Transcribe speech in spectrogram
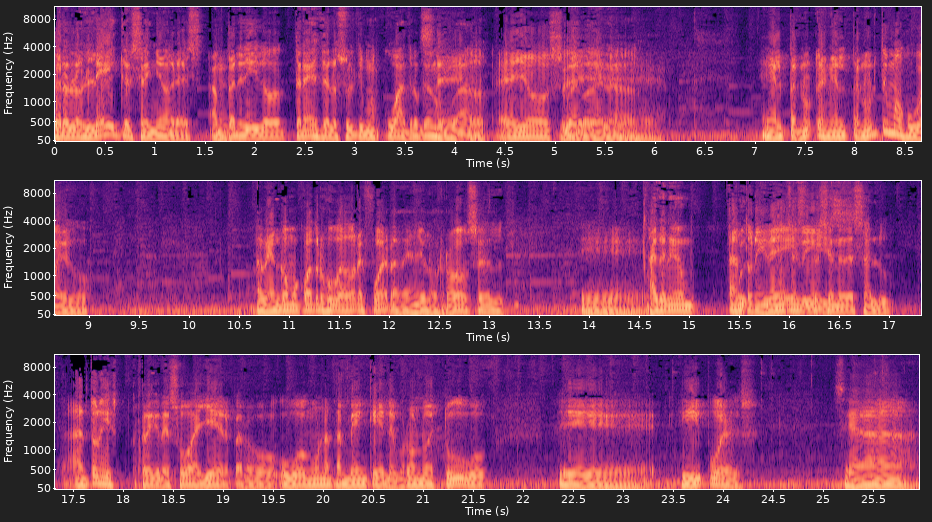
Pero los Lakers, señores, han perdido tres de los últimos cuatro que han Sí, jugado. Ellos Luego de eh, la- en, el penu- en el penúltimo juego habían como cuatro jugadores fuera, de Angelo Russell, eh, ha tenido Anthony muchas Davis, situaciones de salud. Anthony regresó ayer, pero hubo en una también que LeBron no estuvo eh, y pues se ha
